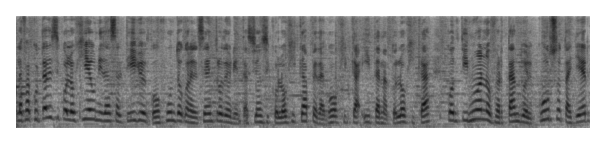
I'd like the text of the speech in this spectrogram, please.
La Facultad de Psicología Unidad Saltillo, en conjunto con el Centro de Orientación Psicológica, Pedagógica y Tanatológica, continúan ofertando el curso taller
